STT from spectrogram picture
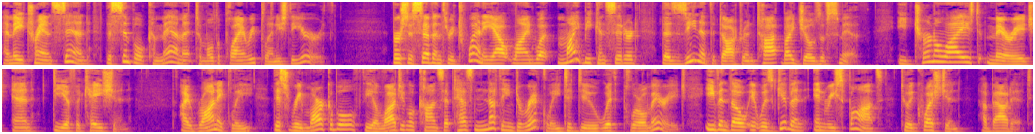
and may transcend the simple commandment to multiply and replenish the earth. Verses 7 through 20 outline what might be considered the zenith doctrine taught by Joseph Smith eternalized marriage and deification. Ironically, this remarkable theological concept has nothing directly to do with plural marriage, even though it was given in response to a question about it.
